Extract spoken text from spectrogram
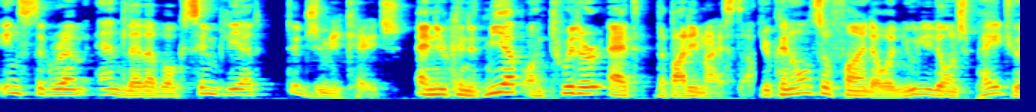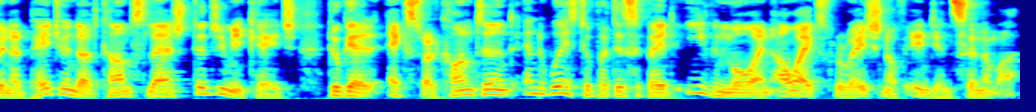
Instagram, and Letterboxd simply at the Jimmy Cage. And you can hit me up on Twitter at the Buddymeister. You can also find our newly launched Patreon at patreon.com slash the Jimmy Cage to get extra content and ways to participate even more in our exploration of Indian cinema.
